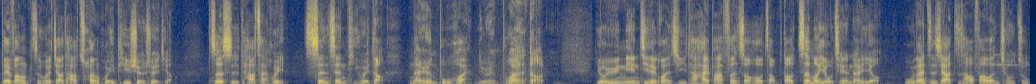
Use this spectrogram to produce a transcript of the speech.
对方只会叫她穿回 T 恤睡觉，这时他才会深深体会到男人不坏，女人不爱的道理。由于年纪的关系，她害怕分手后找不到这么有钱的男友，无奈之下只好发文求助。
